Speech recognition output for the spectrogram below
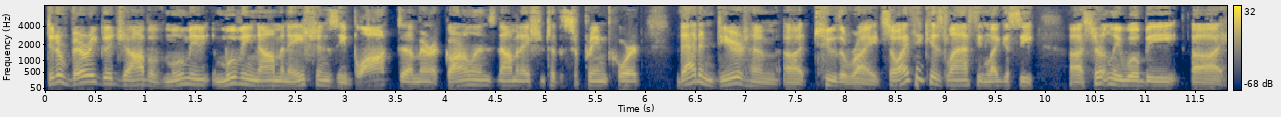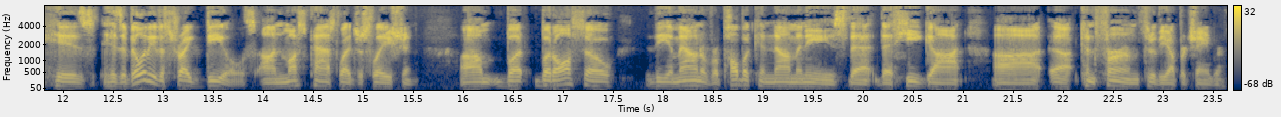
did a very good job of moving moving nominations. He blocked uh, Merrick Garland's nomination to the Supreme Court. That endeared him uh, to the right. So I think his lasting legacy uh, certainly will be uh, his his ability to strike deals on must pass legislation, um, but but also the amount of Republican nominees that that he got uh, uh confirmed through the upper chamber.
